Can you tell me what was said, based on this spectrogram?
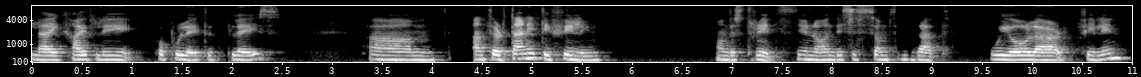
like highly populated place, um, uncertainty feeling on the streets, you know, and this is something that we all are feeling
